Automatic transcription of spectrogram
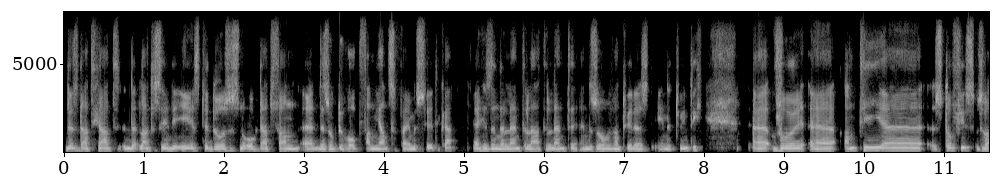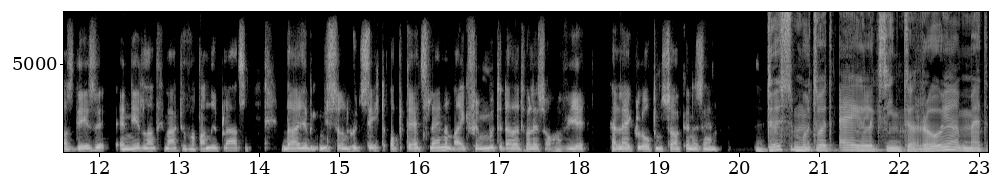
Dus dat gaat, laten we zeggen, de eerste dosissen, ook dat van, dat is ook de hoop van Janssen Pharmaceutica, ergens in de lente, late lente en de zomer van 2021. Uh, voor uh, antistofjes zoals deze, in Nederland gemaakt of op andere plaatsen, daar heb ik niet zo'n goed zicht op tijdslijnen, maar ik vermoed dat het wel eens ongeveer gelijklopend zou kunnen zijn. Dus moeten we het eigenlijk zien te rooien met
